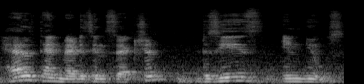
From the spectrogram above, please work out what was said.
Health and Medicine section, Disease in News.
